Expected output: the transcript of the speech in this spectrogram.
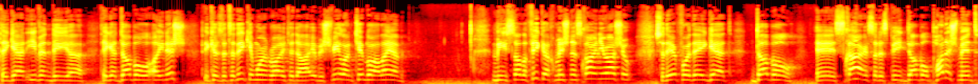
They get even the uh, they get double einish because the Tzadikim weren't right to die. Bishvil and Kiblu Aleim. So therefore they get double uh, schar, so to speak, double punishment,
